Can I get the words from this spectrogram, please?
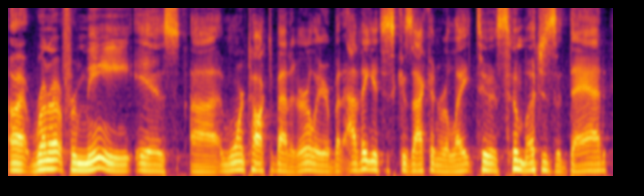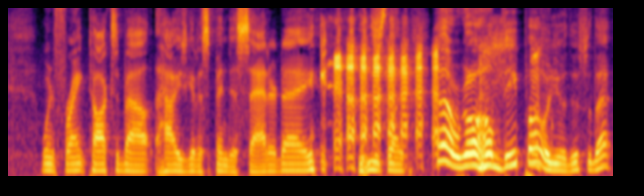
all right, runner-up for me is uh, Warren talked about it earlier, but I think it's just because I can relate to it so much as a dad. When Frank talks about how he's going to spend his Saturday, he's just like, "Oh, we're going to Home Depot and you know this or that,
